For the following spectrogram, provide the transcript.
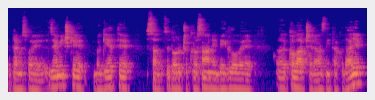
da pravimo svoje zemičke, bagete, sad se doruča krosane, beglove, e, kolače razni i tako dalje,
